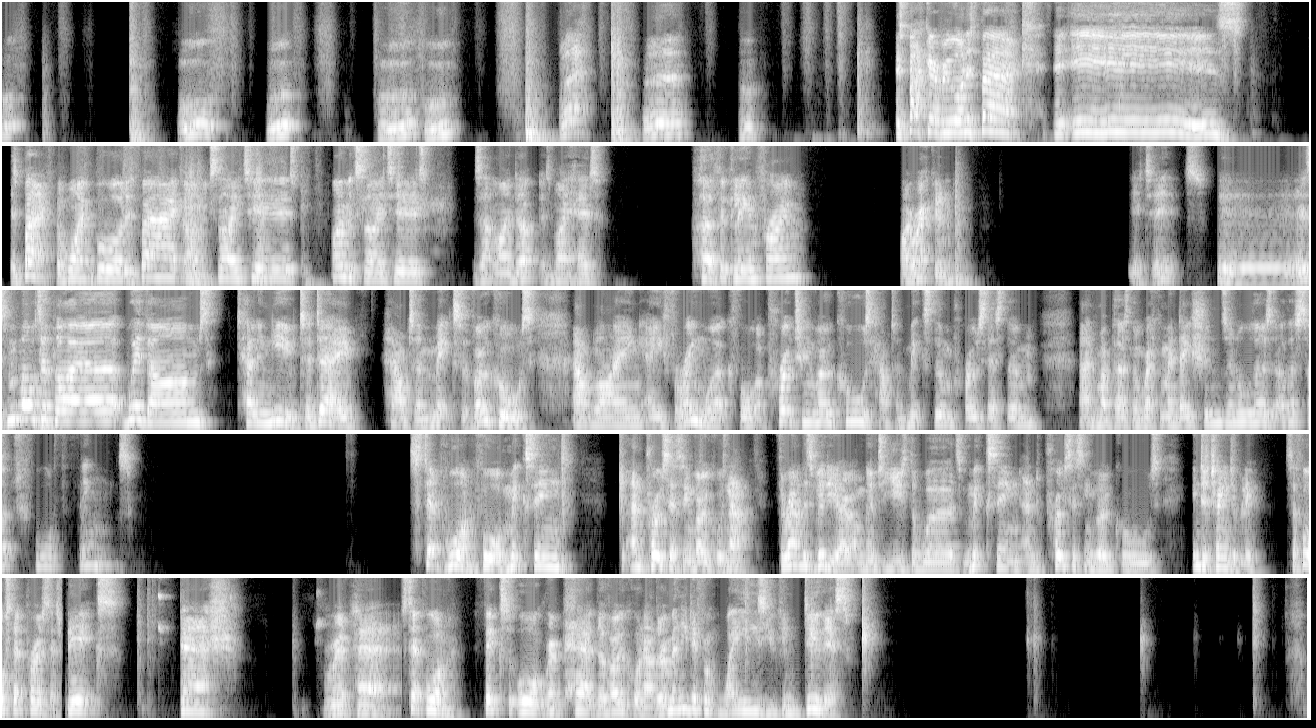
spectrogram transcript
Ooh. Ooh. Ah. Ah. Ooh. It's back, everyone. It's back. It is. It's back. The whiteboard is back. I'm excited. I'm excited. Is that lined up? Is my head perfectly in frame? I reckon it is. It's Multiplier with Arms telling you today how to mix vocals, outlining a framework for approaching vocals, how to mix them, process them, and my personal recommendations and all those other such forth things. Step one for mixing and processing vocals. Now, throughout this video, I'm going to use the words mixing and processing vocals interchangeably. It's a four-step process. Fix, dash, repair. Step one, fix or repair the vocal. Now, there are many different ways you can do this.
